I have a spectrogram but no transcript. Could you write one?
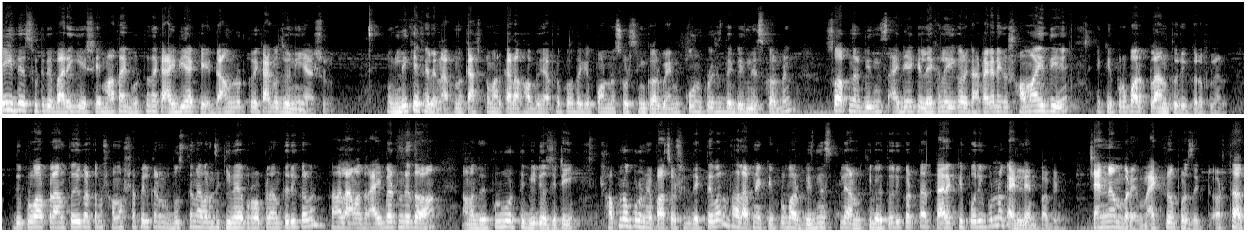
এই ঈদের ছুটিতে বাড়ি গিয়ে সেই মাথায় ঘুরতে থাকা আইডিয়াকে ডাউনলোড করে কাগজে নিয়ে আসুন। লিখে ফেলেন আপনার কাস্টমার কারা হবে আপনি কোথা থেকে পণ্য সোর্সিং করবেন, কোন পরিস্থিতিতে বিজনেস করবেন। সো আপনার বিজনেস আইডিয়াকে লেখালেখি করে ঘাটাঘাটিকে সময় দিয়ে একটি প্রপার প্ল্যান তৈরি করে ফেলেন। যদি প্রপার প্ল্যান তৈরি করতে সমস্যা ফিল করেন, বুঝতে না পারেন যে কীভাবে প্রপার প্ল্যান তৈরি করবেন, তাহলে আমাদের আই বাটনে দেওয়া আমাদের পূর্ববর্তী ভিডিও যেটি স্বপ্ন পূরণের পাঁচ সেটি দেখতে পারেন, তাহলে আপনি একটি প্রপার বিজনেস প্ল্যান কীভাবে তৈরি করতে তার একটি পরিপূর্ণ গাইডলাইন পাবেন। চার নম্বরে মাইক্রো প্রজেক্ট অর্থাৎ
